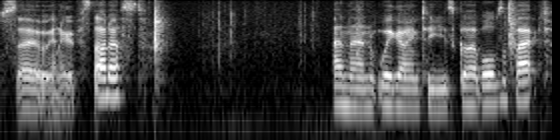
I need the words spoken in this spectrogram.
So we're gonna go for Stardust. And then we're going to use Glow Bulb's effect.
